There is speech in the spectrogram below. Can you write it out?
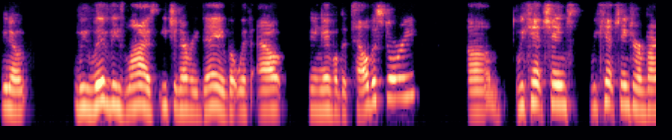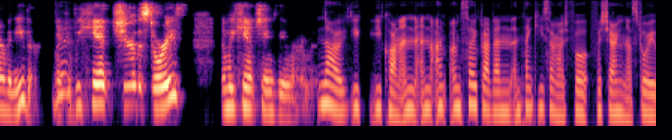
you know, we live these lives each and every day, but without being able to tell the story, um, we can't change, we can't change our environment either. Like yeah. if we can't share the stories, then we can't change the environment. No, you you can't, and and I'm I'm so glad, and and thank you so much for for sharing that story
